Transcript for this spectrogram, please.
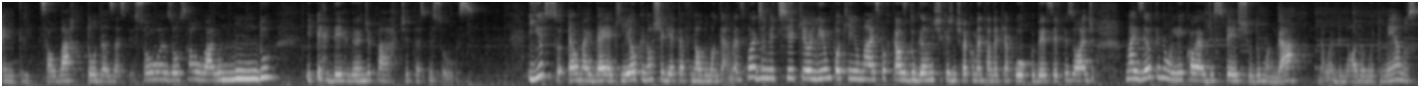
entre salvar todas as pessoas ou salvar o mundo e perder grande parte das pessoas. Isso é uma ideia que eu, que não cheguei até o final do mangá, mas vou admitir que eu li um pouquinho mais por causa do gancho que a gente vai comentar daqui a pouco desse episódio, mas eu que não li qual é o desfecho do mangá, da web novel muito menos,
